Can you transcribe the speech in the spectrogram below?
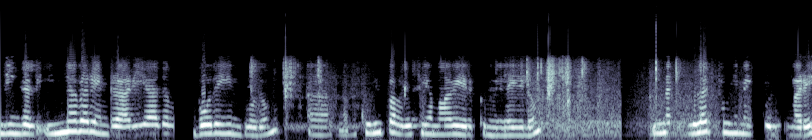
நீங்கள் இன்னவர் என்று அறியாத போதையின் போதும் ஆஹ், குளிப்பு அவசியமாக இருக்கும் நிலையிலும் உல- உல தூய்மை கொள்ளும் வரை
